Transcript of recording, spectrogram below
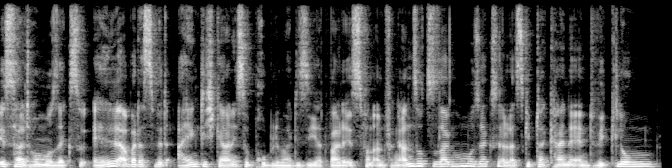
ist halt homosexuell, aber das wird eigentlich gar nicht so problematisiert, weil der ist von Anfang an sozusagen homosexuell. Es gibt da keine Entwicklung,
